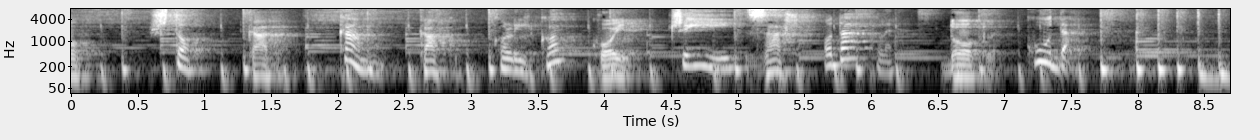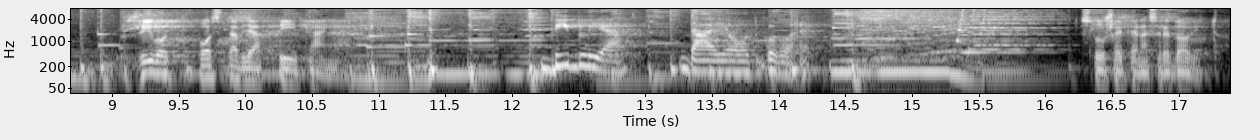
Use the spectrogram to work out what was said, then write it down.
Ko? Što? Kad? Kam? Kako? Koliko? Koji? Čiji? Zašto? Odakle? Dokle? Kuda? Život postavlja pitanja. Biblija daje odgovore. Slušajte nas redovito.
